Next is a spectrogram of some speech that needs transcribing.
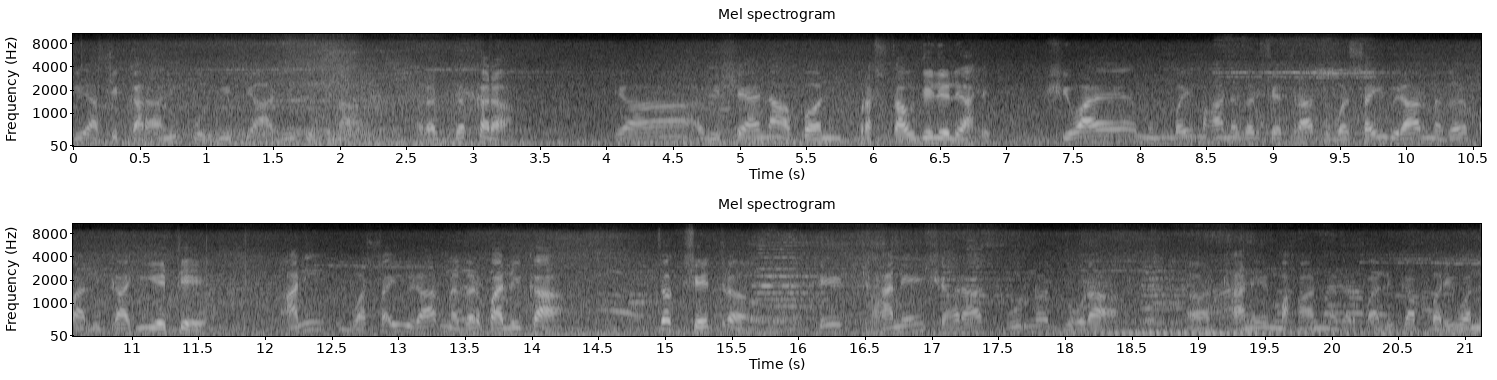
ही अशी करा आणि पूर्वीची आधी योजना रद्द करा. या विषयांना आपण प्रस्ताव दिलेले आहेत. शिवाय मुंबई महानगर क्षेत्रात वसई विरार नगरपालिका ही येते आणि वसई विरार नगरपालिकाचं क्षेत्र हे ठाणे शहरात पूर्ण जोडा ठाणे महानगरपालिका परिवहन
